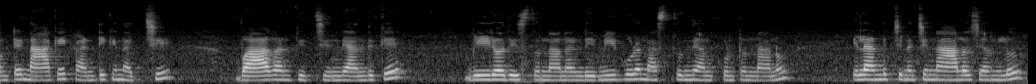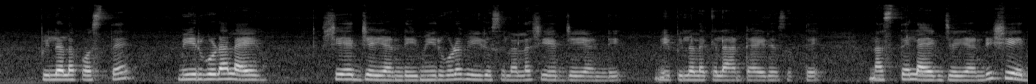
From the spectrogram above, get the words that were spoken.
ఉంటే నాకే కంటికి నచ్చి బాగా అనిపించింది. అందుకే వీడియో తీస్తున్నానండి. మీకు కూడా నచ్చుతుంది అనుకుంటున్నాను. ఇలాంటి చిన్న చిన్న ఆలోచనలు పిల్లలకు వస్తే మీరు కూడా లైక్ షేర్ చేయండి. మీరు కూడా వీడియోస్లలో షేర్ చేయండి. మీ పిల్లలకి ఎలాంటి ఐడియాస్ వస్తే నచ్చితే లైక్ చేయండి షేర్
